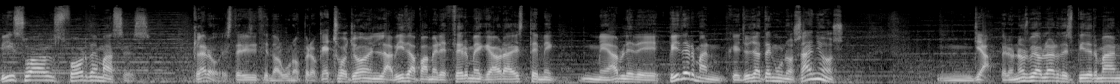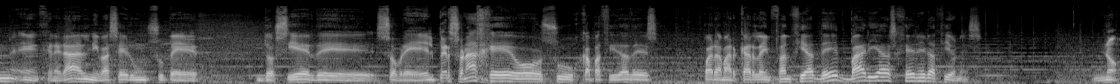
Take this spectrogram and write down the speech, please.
Visuals for the Masses. Claro, estaréis diciendo alguno, pero ¿qué he hecho yo en la vida para merecerme que ahora este me, me hable de Spider-Man? Que yo ya tengo unos años. Mm, ya, pero no os voy a hablar de Spider-Man en general, ni va a ser un super dossier de, sobre el personaje o sus capacidades para marcar la infancia de varias generaciones. No,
